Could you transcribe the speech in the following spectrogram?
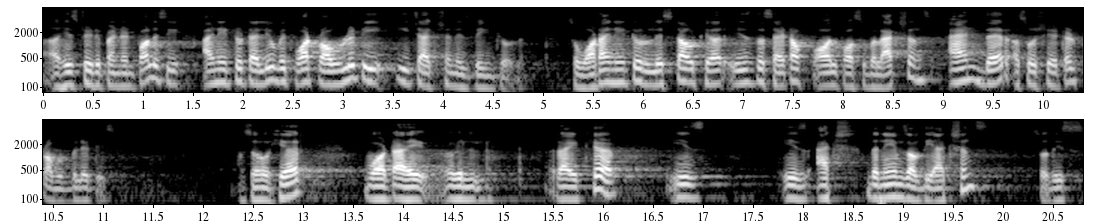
uh, history dependent policy, I need to tell you with what probability each action is being chosen. So, what I need to list out here is the set of all possible actions and their associated probabilities. So, here what I will write here is is action, the names of the actions. So, this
